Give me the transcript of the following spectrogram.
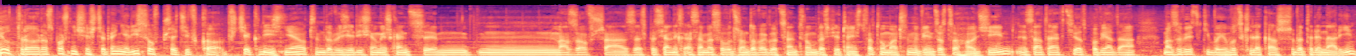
Jutro rozpocznie się szczepienie lisów przeciwko wściekliźnie, o czym dowiedzieli się mieszkańcy mm, Mazowsza ze specjalnych SMS-ów od Rządowego Centrum Bezpieczeństwa. Tłumaczymy więc o co chodzi. Za tę akcję odpowiada mazowiecki wojewódzki lekarz weterynarii.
